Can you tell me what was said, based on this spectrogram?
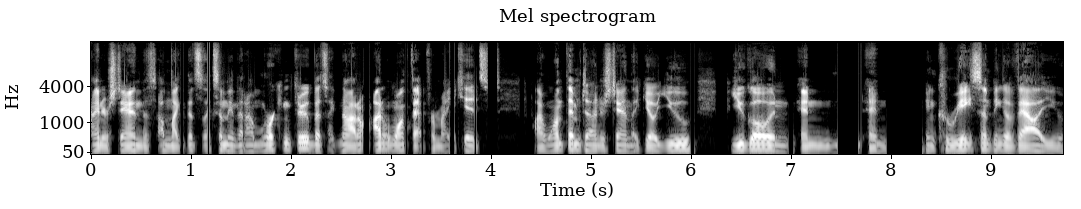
i understand this. I'm like that's like something that i'm working through but it's like no i don't i don't want that for my kids. I want them to understand like yo you you go and and and and create something of value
